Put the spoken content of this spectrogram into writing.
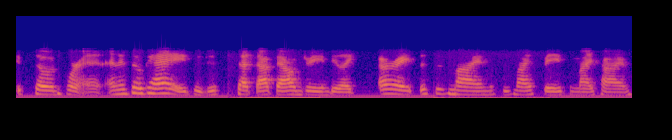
it's so important and it's okay to just set that boundary and be like all right this is mine this is my space and my time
